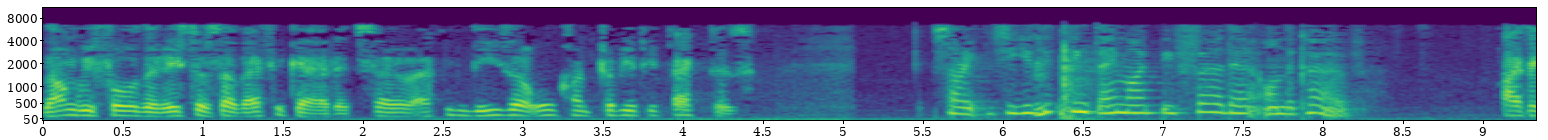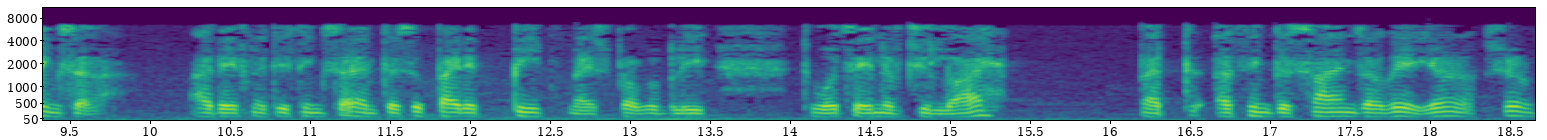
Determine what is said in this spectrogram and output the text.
long before the rest of South Africa had it. So I think these are all contributing factors. Sorry, so you hmm? think they might be further on the curve? I think so. I definitely think so. Anticipated peak most probably towards the end of July but I think the signs are there. Yeah, sure.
